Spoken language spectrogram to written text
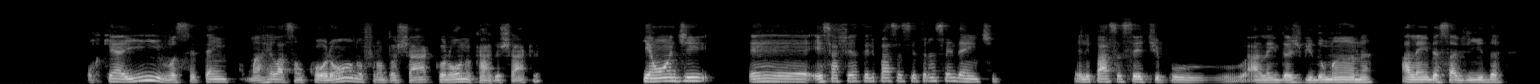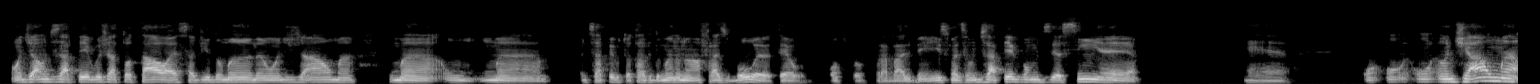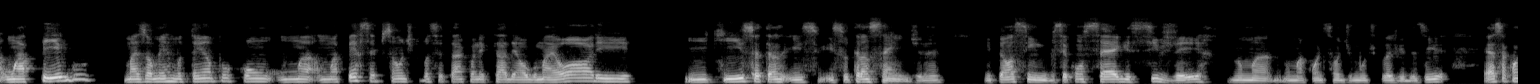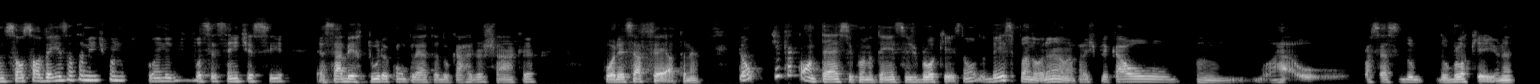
Porque aí você tem uma relação corono frontochakra, corono cardio chakra, que é onde é, esse afeto ele passa a ser transcendente. ele passa a ser tipo além das vidas humanas, além dessa vida, onde há um desapego já total a essa vida humana, onde já há uma uma um, uma desapego total à vida humana não é uma frase boa, até o ponto que eu trabalho bem isso, mas é um desapego, vamos dizer assim, é, é onde há uma, um apego, mas ao mesmo tempo com uma, uma percepção de que você está conectado em algo maior e, e que isso, é, isso, isso transcende, né? Então, assim, você consegue se ver numa, numa condição de múltiplas vidas. E essa condição só vem exatamente quando, quando você sente esse, essa abertura completa do cardio chakra por esse afeto, né? Então, o que, que acontece quando tem esses bloqueios? Então, desse panorama para explicar o, o processo do, do, bloqueio, né?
